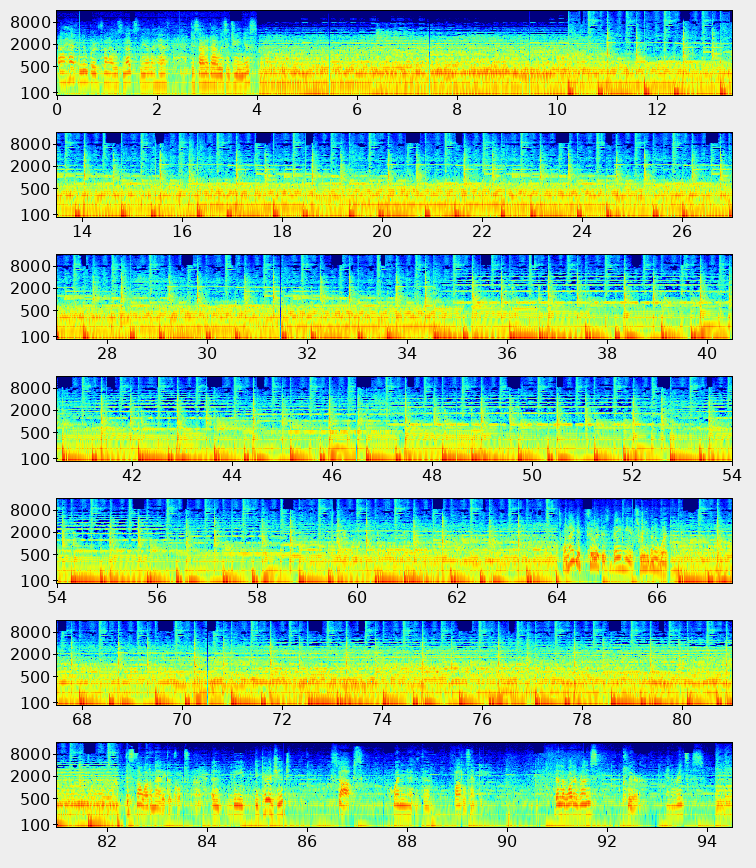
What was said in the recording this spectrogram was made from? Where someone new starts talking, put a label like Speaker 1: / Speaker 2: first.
Speaker 1: half of Newberg thought I was nuts, and the other half decided I was a genius. When I get through with this baby, it's really going to work. This is all automatic, of course. Uh, the detergent stops when the bottle's empty. Then the water runs clear and rinses. Bye.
